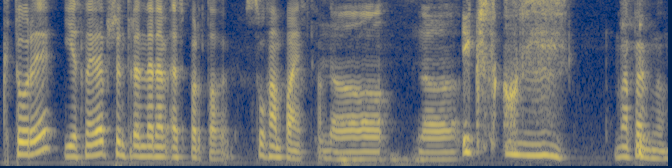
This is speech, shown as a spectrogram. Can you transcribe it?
który jest najlepszym trenerem esportowym. Słucham Państwa. No, no. Na pewno.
